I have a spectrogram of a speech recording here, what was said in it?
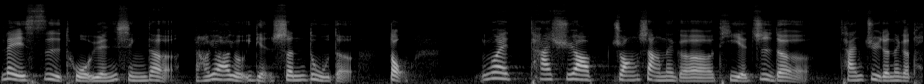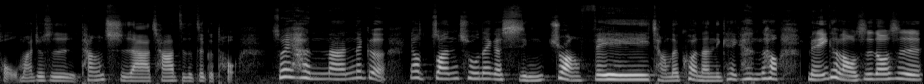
类似椭圆形的，然后又要有一点深度的洞，因为它需要装上那个铁质的餐具的那个头嘛，就是汤匙啊、叉子的这个头，所以很难。那个要钻出那个形状，非常的困难。你可以看到每一个老师都是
